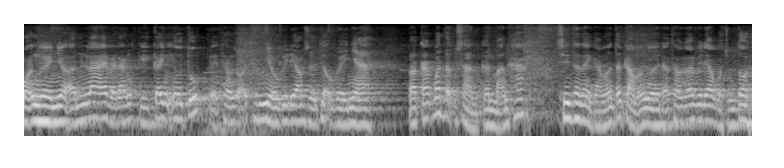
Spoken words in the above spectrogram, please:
mọi người nhớ ấn like và đăng ký kênh youtube để theo dõi thêm nhiều video giới thiệu về nhà và các bất động sản cần bán khác. Xin thân thành cảm ơn tất cả mọi người đã theo dõi video của chúng tôi.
